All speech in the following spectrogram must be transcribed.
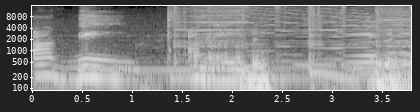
Amém. Amém. Amém. Amém.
